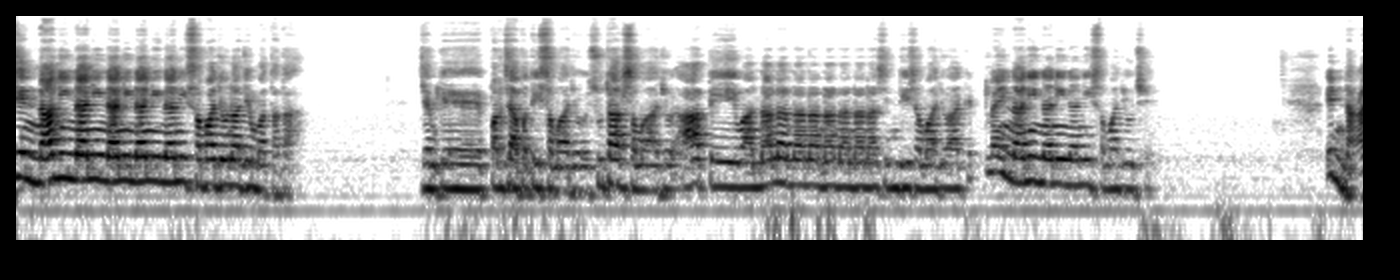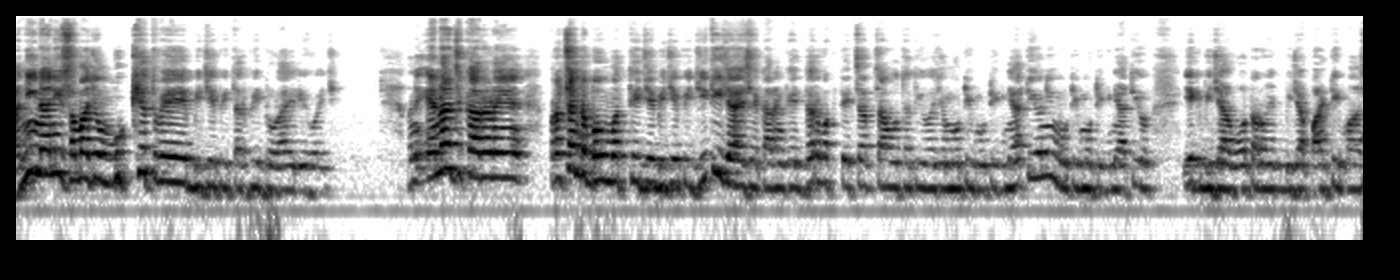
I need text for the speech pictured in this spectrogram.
જે નાની નાની નાની નાની નાની સમાજોના જે મત હતા, જેમ કે પ્રજાપતિ સમાજ હોય, સુધાર સમાજ હોય, આ તે એવા નાના નાના નાના નાના સિંધી સમાજો, આ કેટલાય નાની નાની નાની સમાજો છે. એ નાની નાની સમાજો મુખ્યત્વે બીજેપી તરફી દોડાયેલી હોય છે. અને એના જ કારણે પ્રચંડ બહુમતથી જે બીજેપી જીતી જાય છે, કારણ કે દર વખતે ચર્ચાઓ થતી હોય છે મોટી મોટી જ્ઞાતિઓની મોટી મોટી જ્ઞાતિઓ એકબીજા વોટરો, એકબીજા પાર્ટીમાં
